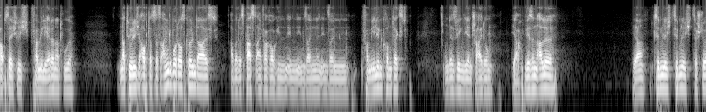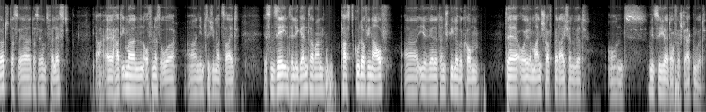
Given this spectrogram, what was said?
hauptsächlich familiärer Natur. Natürlich auch, dass das Angebot aus Köln da ist, aber das passt einfach auch in, in, in, seinen, in seinen Familienkontext. Und deswegen die Entscheidung. Ja, wir sind alle ja, ziemlich, ziemlich zerstört, dass er, dass er uns verlässt. Ja, er hat immer ein offenes Ohr, nimmt sich immer Zeit. Ist ein sehr intelligenter Mann, passt gut auf ihn auf. Äh, ihr werdet einen Spieler bekommen, der eure Mannschaft bereichern wird und mit Sicherheit auch verstärken wird.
